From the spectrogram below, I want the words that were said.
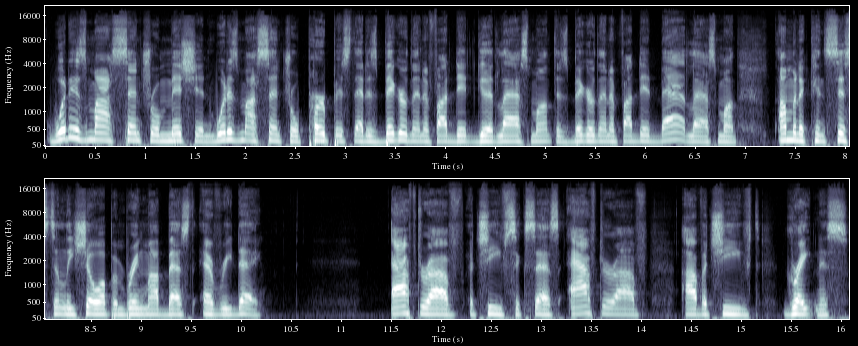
what is my central mission? What is my central purpose that is bigger than if I did good last month, is bigger than if I did bad last month? I'm going to consistently show up and bring my best every day after I've achieved success, after I've I've achieved greatness.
